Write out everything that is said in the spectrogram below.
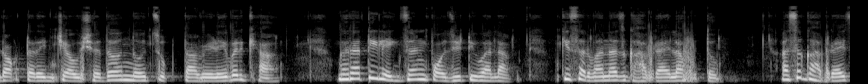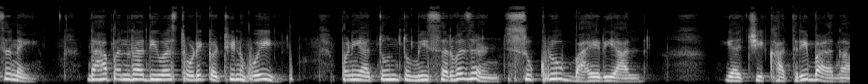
डॉक्टरांची औषधं न चुकता वेळेवर घ्या. घरातील एक जण पॉझिटिव्ह आला की सर्वांनाच घाबरायला होतं. असं घाबरायचं नाही. दहा पंधरा दिवस थोडे कठीण होईल पण यातून तुम्ही सर्वजण सुखरूप बाहेर याल. याची खात्री बाळगा.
